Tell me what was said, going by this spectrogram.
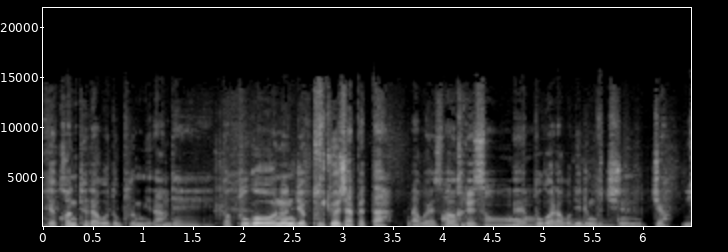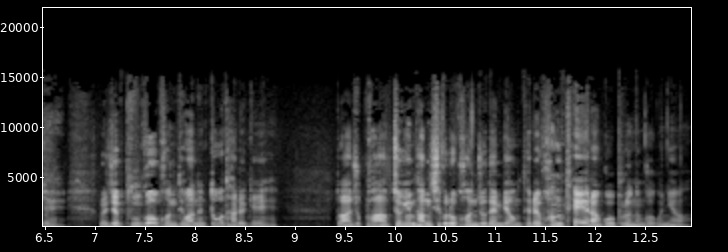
이제 건태라고도 부릅니다. 네. 그러니까 북어는 이제 북쪽에 잡혔다라고 해서 아, 그래서 예, 북어라고 이름 붙이는죠. 예. 그리고 이제 북어 건태와는 또 다르게 또 아주 과학적인 방식으로 건조된 명태를 황태라고 부르는 거군요.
